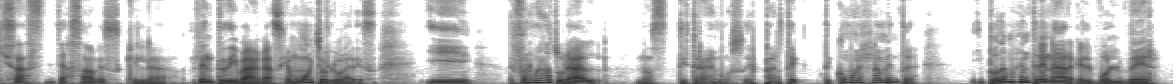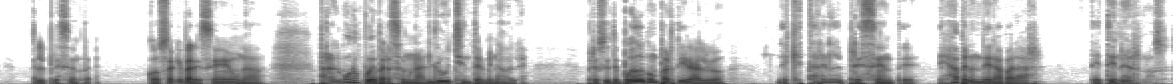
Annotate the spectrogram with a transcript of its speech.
quizás ya sabes que la mente divaga hacia muchos lugares y de forma natural nos distraemos, es parte de cómo es la mente y podemos entrenar el volver al presente, cosa que parece una para algunos puede parecer una lucha interminable, pero si te puedo compartir algo, es que estar en el presente es aprender a parar, detenernos,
